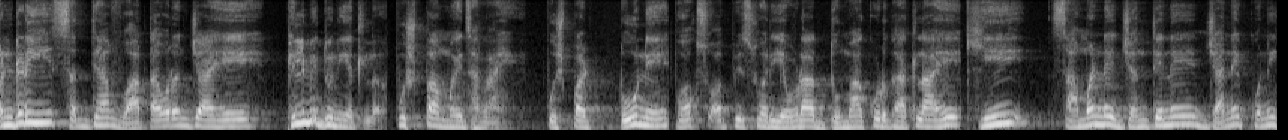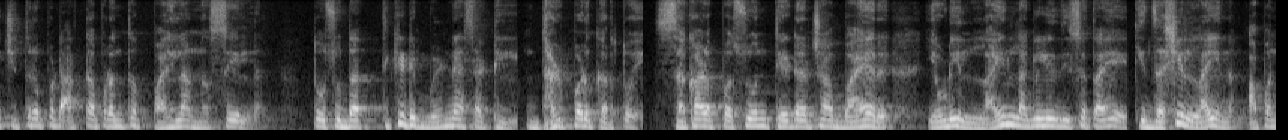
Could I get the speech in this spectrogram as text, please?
मंडळी सध्या वातावरण जे आहे फिल्मी दुनियेतलं पुष्पामय झालं आहे. पुष्पा टू ने बॉक्स ऑफिसवर एवढा धुमाकूळ घातला आहे की सामान्य जनतेने ज्याने कोणी चित्रपट आतापर्यंत पाहिला नसेल तो सुद्धा तिकीट मिळण्यासाठी धडपड करतोय. सकाळपासून थिएटरच्या बाहेर एवढी लाईन लागलेली दिसत आहे की जशी लाईन आपण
